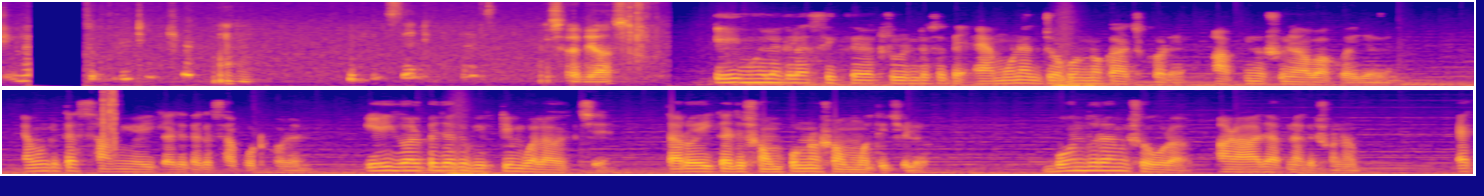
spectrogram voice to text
you have a teacher? He said yes. He said yes. এই মহিলা ক্লাস সিক্সের এক স্টুডেন্টের সাথে এমন এক জঘন্য কাজ করে আপনিও শুনে অবাক হয়ে যাবেন এমনকি তার স্বামীও এই কাজে তাকে সাপোর্ট করেন এই গল্পে যাকে ভিকটিম বলা হচ্ছে তারও এই কাজে সম্পূর্ণ সম্মতি ছিল বন্ধুরা আমি সৌরভ আর আজ আপনাকে শোনাব এক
